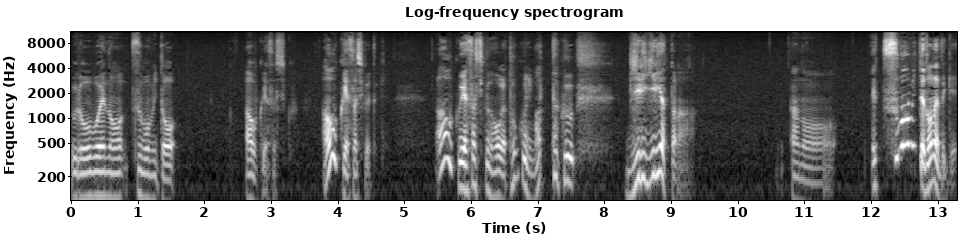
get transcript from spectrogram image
うろ覚えのつぼみと、青く優しく。青く優しくやったっけ？青く優しくの方が特に全くギリギリやったな。あの、え、つぼみってどんなやったっけ？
